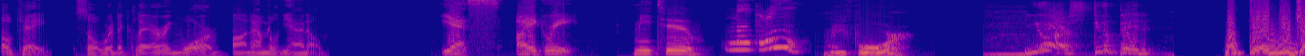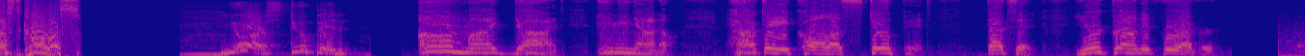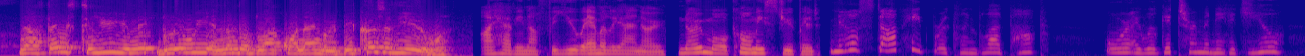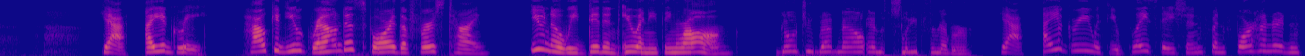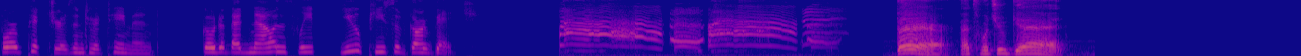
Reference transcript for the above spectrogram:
Okay, so we're declaring war on Emiliano. Yes, I agree. Me too. Me three. Me four. You are stupid. What did you just call us? You are stupid. Oh my god, Emiliano, how dare you call us stupid? That's it. You're grounded forever. Now thanks to you, you make Bluey and Number Block 1 angry because of you. I have enough for you, Emiliano. No more call me stupid. No, stop, hate Brooklyn Blood Pop, or I will get terminated. You. Yeah, I agree. How could you ground us for the first time? You know we didn't do anything wrong. Go to bed now and sleep forever. Yeah, I agree with you. PlayStation Fun 404 Pictures Entertainment. Go to bed now and sleep, you piece of garbage. There, that's what you get.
